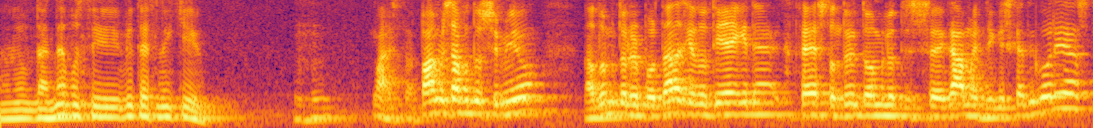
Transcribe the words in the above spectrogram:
να ανέβουν στη Β' Εθνική. Mm-hmm. Μάλιστα. Πάμε σε αυτό το σημείο να δούμε το ρεπορτάζ για το τι έγινε χθες στον τρίτο όμιλο της ΓΑΜ Εθνικής Κατηγορίας,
